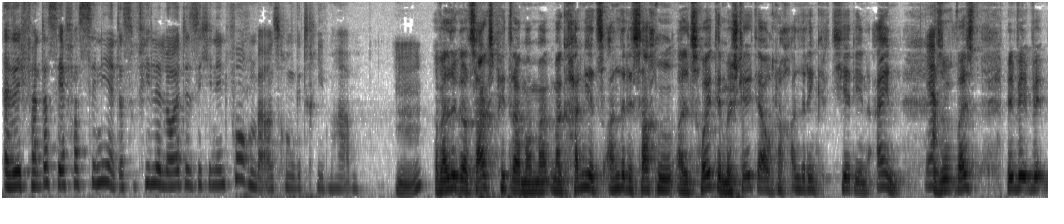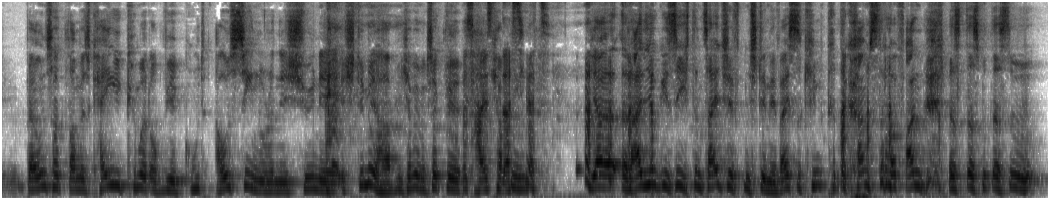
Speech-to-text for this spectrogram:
also ich fand das sehr faszinierend, dass so viele Leute sich in den Foren bei uns rumgetrieben haben. Mhm. Weil du gerade sagst, Petra, man, man kann jetzt andere Sachen als heute, man stellt ja auch nach anderen Kriterien ein. Ja. Also, weißt, wir, wir, bei uns hat damals keinen gekümmert, ob wir gut aussehen oder eine schöne Stimme haben. Ich habe immer gesagt, wir, was heißt das jetzt? Ja, Radiogesicht und Zeitschriftenstimme. Weißt du, da kam es darauf an, dass, dass, dass du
